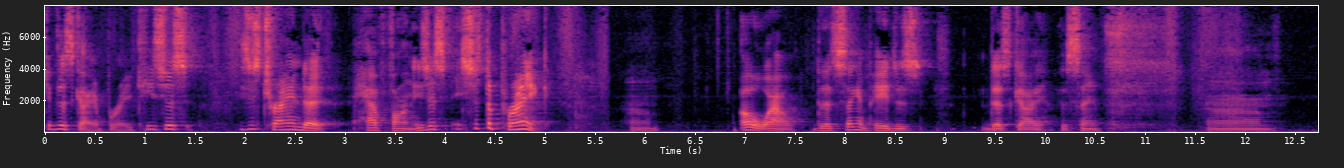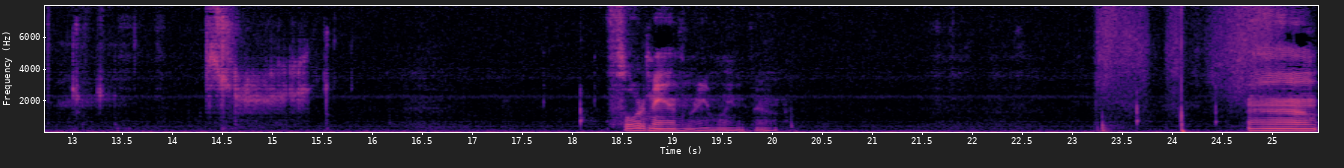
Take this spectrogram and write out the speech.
give this guy a break. He's just he's just trying to have fun. He's just it's just a prank. Um, oh wow, the second page is this guy the same. Um, Florida man rambling about. Um,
